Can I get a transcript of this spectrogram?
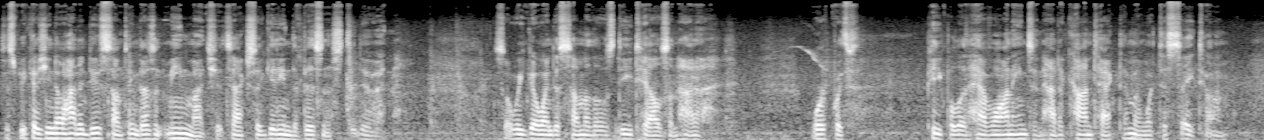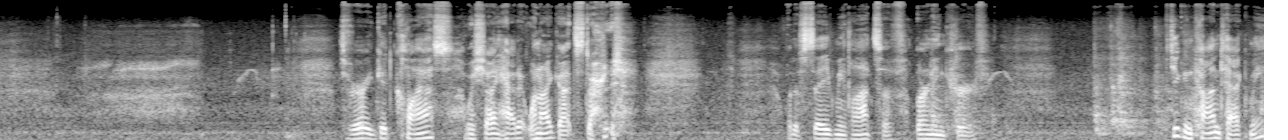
Just because you know how to do something doesn't mean much. It's actually getting the business to do it. So we go into some of those details on how to work with people that have awnings and how to contact them and what to say to them. It's a very good class. I wish I had it when I got started. Would have saved me lots of learning curve. But you can contact me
